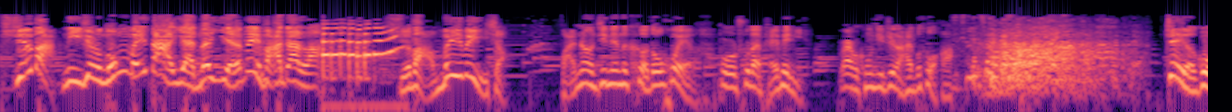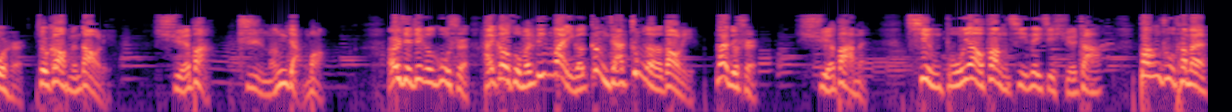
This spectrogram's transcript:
学霸，你就是浓眉大眼的也被罚站了。学霸微微一笑，反正今天的课都会了，不如出来陪陪你。外边空气质量还不错哈。这个故事就告诉我们道理：学霸只能仰望。而且这个故事还告诉我们另外一个更加重要的道理，那就是学霸们，请不要放弃那些学渣，帮助他们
